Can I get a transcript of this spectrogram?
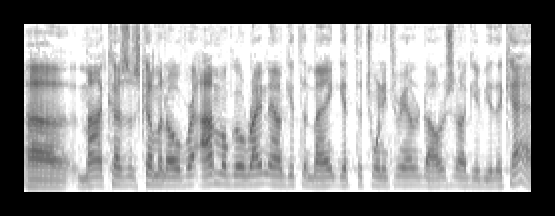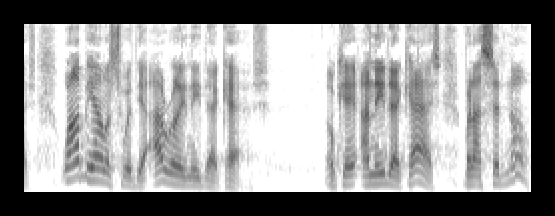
Uh, my cousin's coming over. I'm gonna go right now, get the bank, get the twenty three hundred dollars, and I'll give you the cash. Well, I'll be honest with you, I really need that cash. Okay, I need that cash, but I said no.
